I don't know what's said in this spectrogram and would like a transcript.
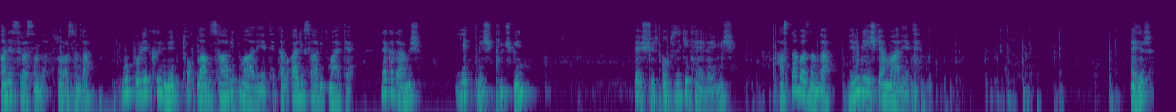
analiz sırasında sonrasında bu polikliniğin toplam sabit maliyeti, tabi aylık sabit maliyeti ne kadarmış? 73.532 TL'ymiş. Hasta bazında birim değişken maliyet nedir?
